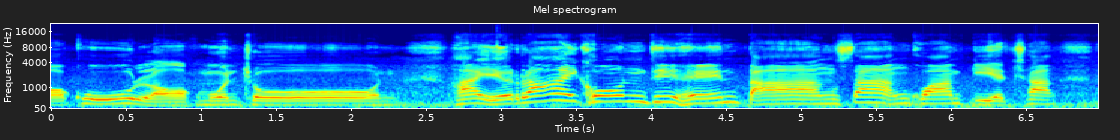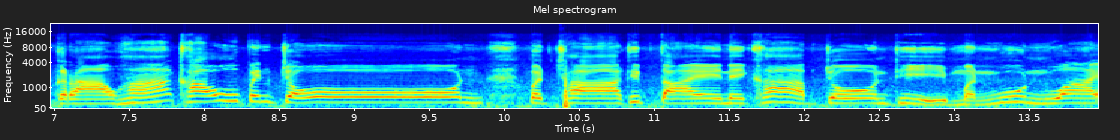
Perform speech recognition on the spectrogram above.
อกคูหลอกมวลชน ให้ร้ายคนที่เห็นต่างสร้างความเกลียดชังกล่าวหาเขาเป็นโจร ประชาธิปไตยในคาบโจรที่มันวุ่นวาย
